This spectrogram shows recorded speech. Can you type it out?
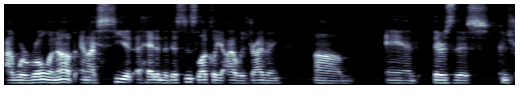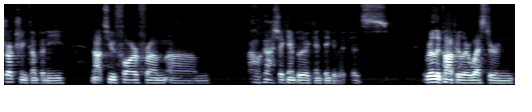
I, we're rolling up, and I see it ahead in the distance. Luckily, I was driving. Um, and there's this construction company not too far from, um, oh gosh, I can't believe I can't think of it. It's really popular Western,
